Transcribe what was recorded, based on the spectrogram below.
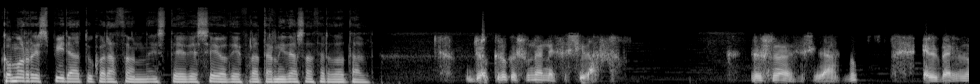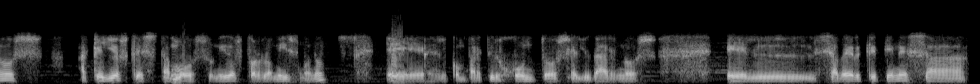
¿Cómo respira tu corazón este deseo de fraternidad sacerdotal? Yo creo que es una necesidad. Es una necesidad, ¿no? El vernos aquellos que estamos unidos por lo mismo, ¿no? Eh, el compartir juntos, ayudarnos, el saber que tienes a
